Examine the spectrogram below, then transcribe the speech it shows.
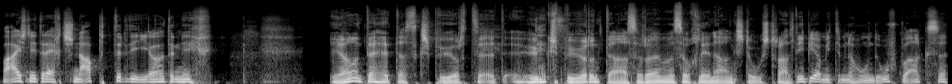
weisst nicht recht, schnappt er dich oder nicht. Ja, und der hat das gespürt. Äh, Hunde spüren das, oder wenn man so ein bisschen Angst ausstrahlt. Ich bin ja mit einem Hund aufgewachsen,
